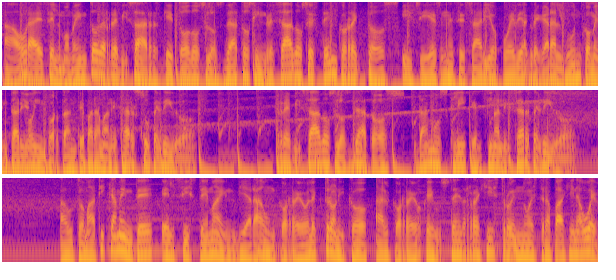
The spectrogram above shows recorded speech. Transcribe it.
Ahora es el momento de revisar que todos los datos ingresados estén correctos y si es necesario puede agregar algún comentario importante para manejar su pedido. Revisados los datos, damos clic en Finalizar pedido. Automáticamente, el sistema enviará un correo electrónico al correo que usted registró en nuestra página web.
